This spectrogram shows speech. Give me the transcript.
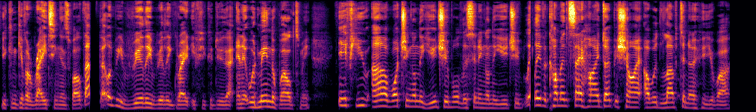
you can give a rating as well. That, that would be really, really great if you could do that. And it would mean the world to me. If you are watching on the YouTube or listening on the YouTube, leave a comment, say hi, don't be shy. I would love to know who you are.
